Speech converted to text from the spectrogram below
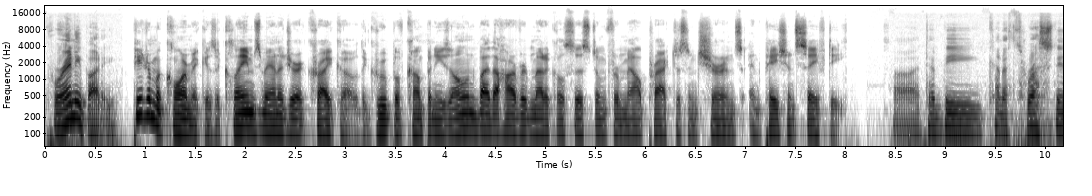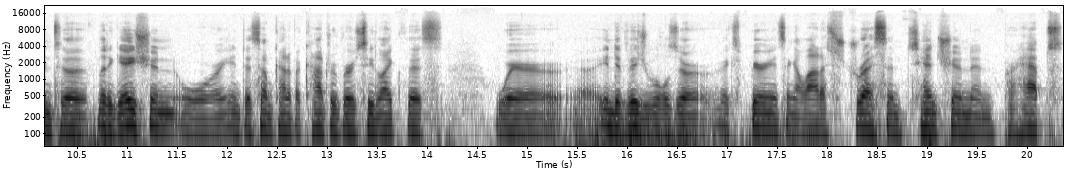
for anybody. Peter McCormick is a claims manager at CRICO, the group of companies owned by the Harvard Medical System for malpractice insurance and patient safety uh, to be kind of thrust into litigation or into some kind of a controversy like this where uh, individuals are experiencing a lot of stress and tension and perhaps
